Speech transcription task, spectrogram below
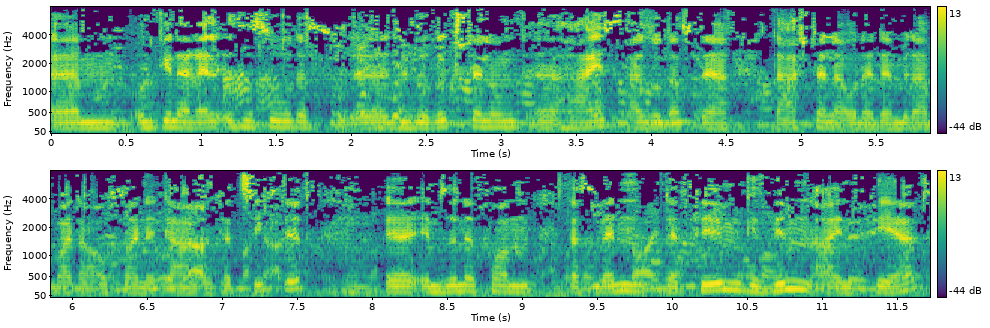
Ähm, und generell ist es so, dass äh, diese Rückstellung äh, heißt also, dass der Darsteller oder der Mitarbeiter auf seine Gage verzichtet. Äh, Im Sinne von, dass wenn der Film Gewinn einfährt,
